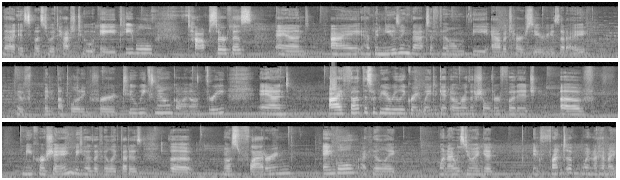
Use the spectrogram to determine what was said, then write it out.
that is supposed to attach to a table top surface and I have been using that to film the Avatar series that I have been uploading for two weeks now, going on three, and I thought this would be a really great way to get over the shoulder footage of me crocheting because I feel like that is the most flattering angle. I feel like when I was doing it in front of, when I had my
